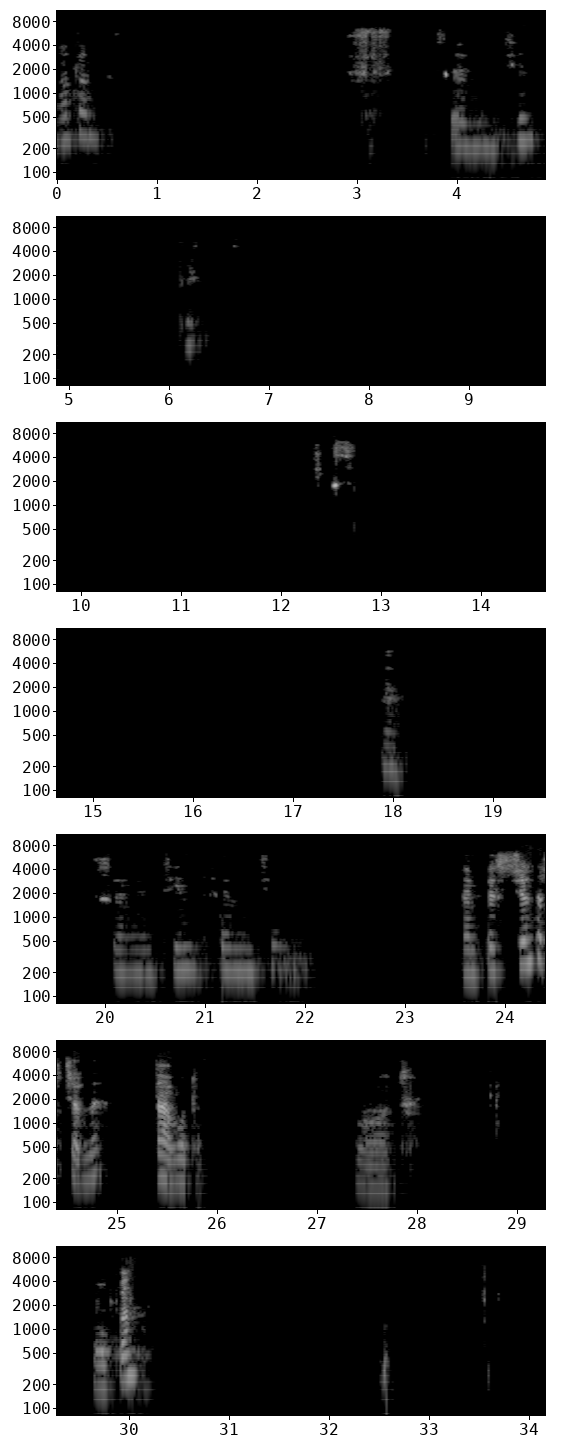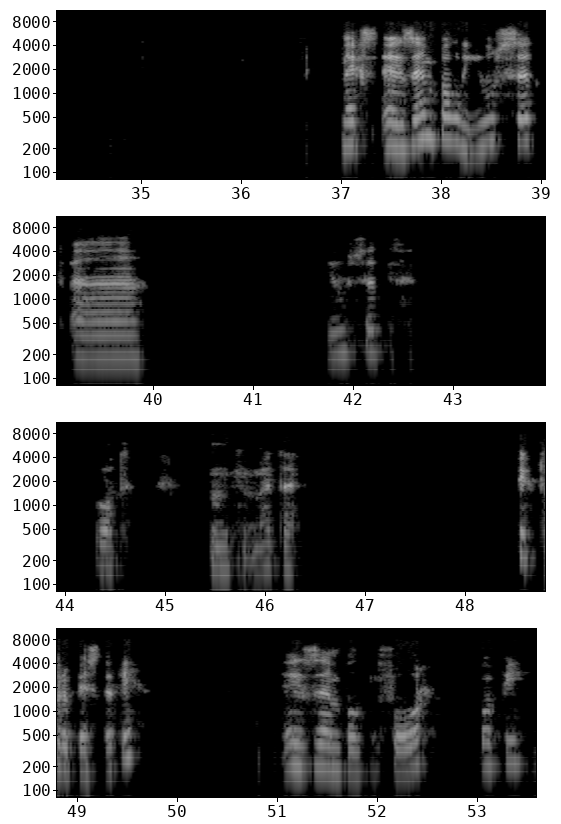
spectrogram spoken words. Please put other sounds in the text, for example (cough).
Натан. Seventeen. Seventeen, seventeen. MPS Center чат, да? А, вот он. Вот. Open. Next example, use it, uh, use it. Вот. М, Это picture paste, okay? Example four, copy.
